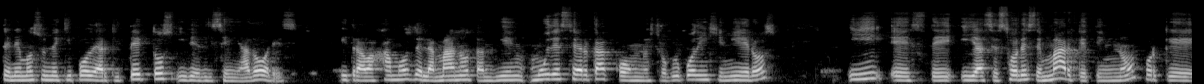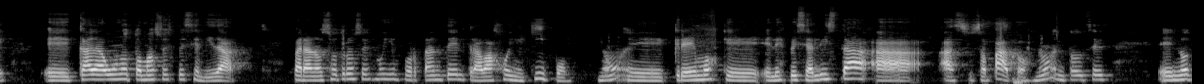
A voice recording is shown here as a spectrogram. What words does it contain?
tenemos un equipo de arquitectos y de diseñadores y trabajamos de la mano también muy de cerca con nuestro grupo de ingenieros y, este, y asesores de marketing, ¿no? Porque eh, cada uno toma su especialidad para nosotros es muy importante el trabajo en equipo, ¿no? Eh, creemos que el especialista a, sus zapatos, ¿no? Entonces, eh, no,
